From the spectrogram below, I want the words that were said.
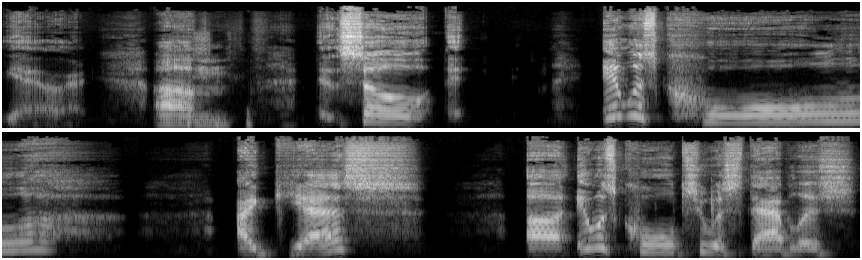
yeah all right. Um so it was cool i guess. Uh it was cool to establish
